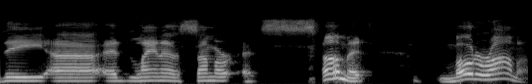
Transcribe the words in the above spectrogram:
the uh, Atlanta Summer uh, Summit Motorama.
